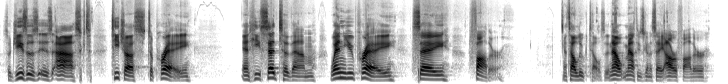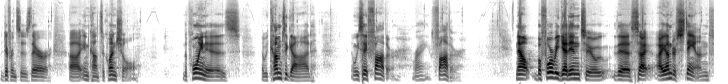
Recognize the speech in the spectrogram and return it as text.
So Jesus is asked, Teach us to pray. And he said to them, When you pray, say, Father. That's how Luke tells it. Now, Matthew's going to say, Our Father. Differences there are uh, inconsequential. The point is that we come to God and we say, Father right? Father. Now, before we get into this, I, I understand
